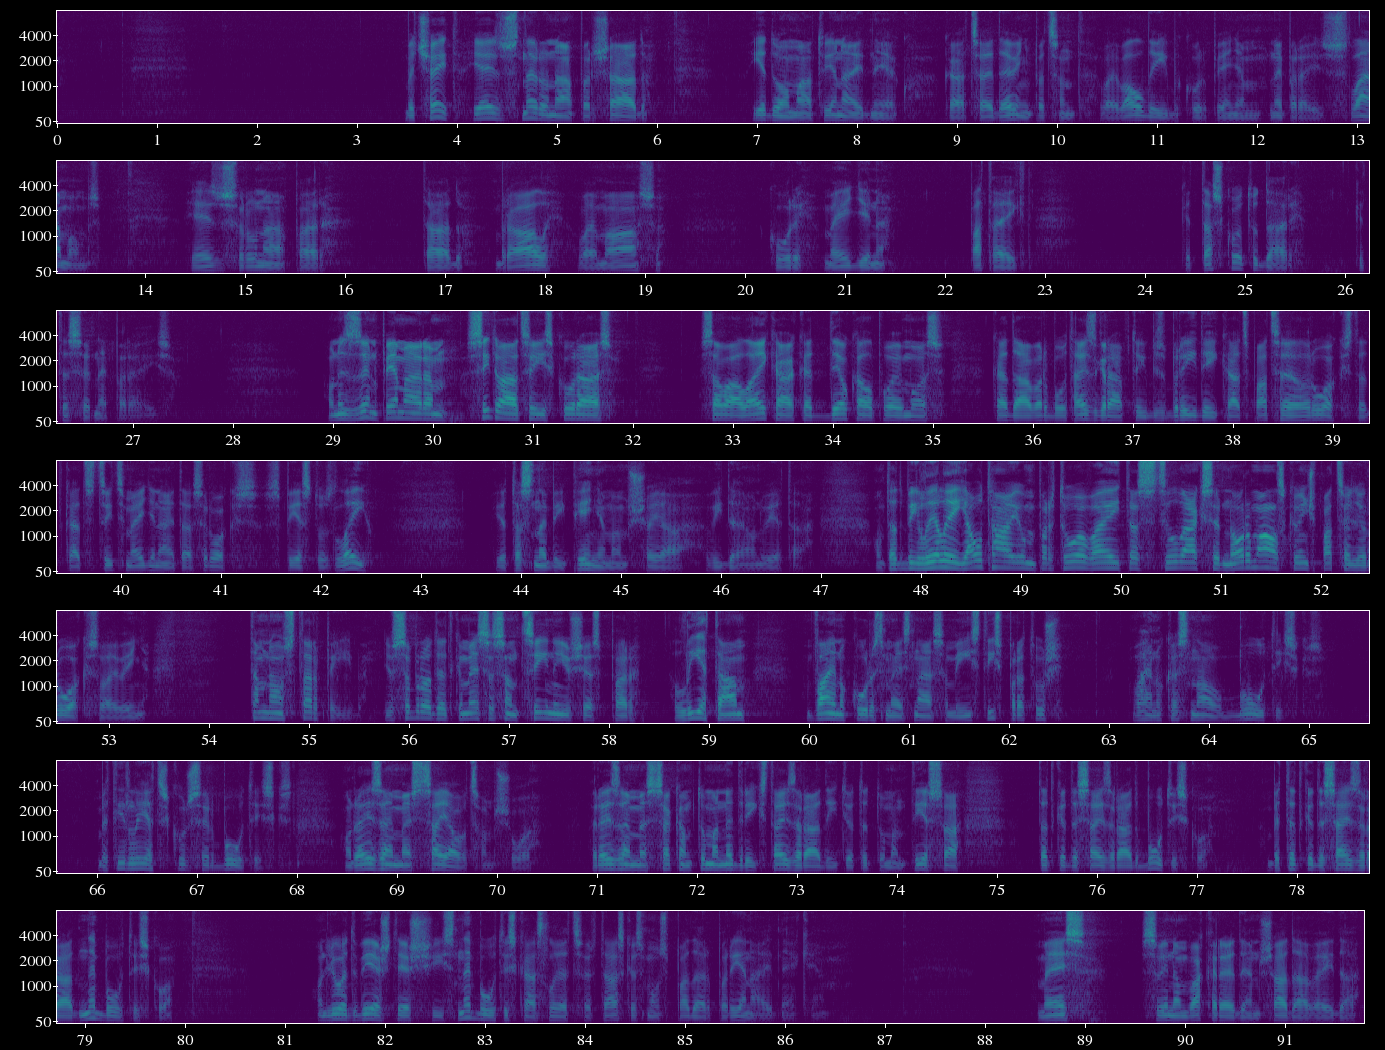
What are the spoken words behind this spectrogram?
Bet šeit Jēzus nerunā par šādu iedomātu ienaidnieku, kā C19 vai valdība, kur pieņem nepareizus lēmumus. Jēzus runā par tādu brāli vai māsu, kuri mēģina pateikt, ka tas, ko tu dari, tas ir nepareizi. Un es zinu, piemēram, situācijas, kurās savā laikā, kad dievkalpojumos kādā varbūt aizgrābtības brīdī kāds pacēla rokas, tad kāds cits mēģināja tās rokas spiest uz leju, jo tas nebija pieņemams šajā vidē un vietā. Un tad bija lielie jautājumi par to, vai tas cilvēks ir normāls, ka viņš paceļ rokas vai viņa. Tam nav starpība. Jūs saprotat, ka mēs esam cīnījušies par lietām, vai nu kuras mēs neesam īsti izpratuši, vai nu kas nav būtisks bet ir lietas, kuras ir būtiskas. Un reizēm mēs sajaucam šo. Reizēm mēs sakām, tu man nedrīkst aizrādīt, jo tad tu man tiesā, tad, kad es aizrādu būtisko. Bet tad, kad es aizrādu nebūtisko, un ļoti bieži tieši šīs nebūtiskās lietas ir tās, kas mūs padara par ienaidniekiem. Mēs svinam vakarēdienu šādā veidā,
